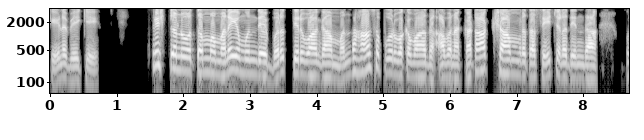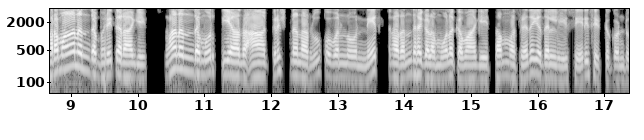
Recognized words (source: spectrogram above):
ಕೇಳಬೇಕೆ? ಕೃಷ್ಣನು ತಮ್ಮ ಮನೆಯ ಮುಂದೆ ಬರುತ್ತಿರುವಾಗ ಮಂದಹಾಸಪೂರ್ವಕವಾದ ಅವನ ಕಟಾಕ್ಷಾಮೃತ ಸೇಚನದಿಂದ ಪರಮಾನಂದ ಭರಿತರಾಗಿ ಆನಂದ ಮೂರ್ತಿಯಾದ ಆ ಕೃಷ್ಣನ ರೂಪವನ್ನು ನೇತ್ರ ರಂಧ್ರಗಳ ಮೂಲಕವಾಗಿ ತಮ್ಮ ಹೃದಯದಲ್ಲಿ ಸೇರಿಸಿಟ್ಟುಕೊಂಡು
